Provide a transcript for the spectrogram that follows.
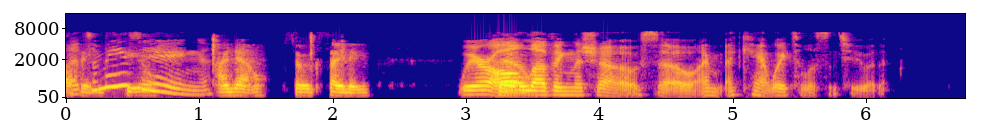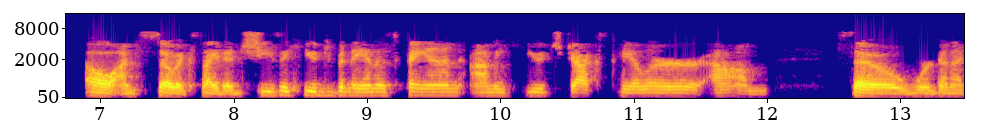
That's dropping too. amazing. I know, so exciting. We're all loving the show, so I'm I can't wait to listen to it. oh, I'm so excited. She's a huge Bananas fan. I'm a huge Jax Taylor. Um, so we're gonna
